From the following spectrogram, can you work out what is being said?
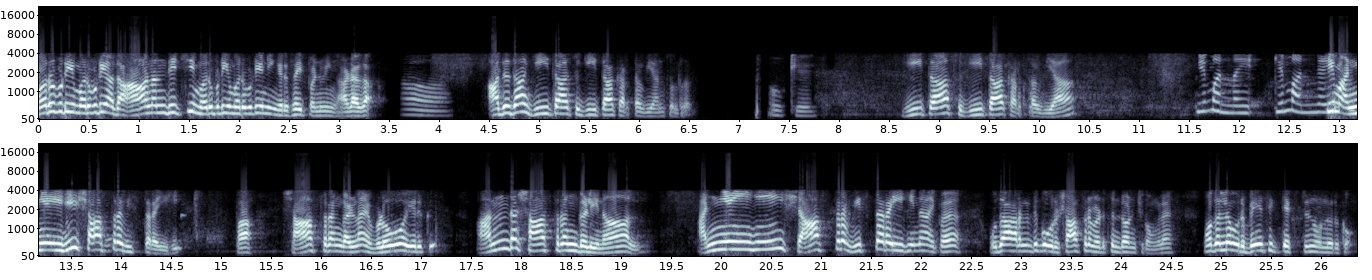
மறுபடியும் மறுபடியும் அதை ஆனந்திச்சு மறுபடியும் மறுபடியும் நீங்க ரிசைட் பண்ணுவீங்க அழகா. அதுதான் கீதா சுகீதா கர்த்தவ்யான்னு சொல்றது. ஓகே. கீதா சுகீதா கர்த்தவ்யா. கிம் அந்நைஹி சாஸ்திர விஸ்தரைஹி. பா சாஸ்திரங்கள்லாம் எவ்வளவோ இருக்கு. அந்த சாஸ்திரங்களினால் அந்நைஹி சாஸ்திர விஸ்தரைஹினா இப்ப உதாரணத்துக்கு ஒரு சாஸ்திரம் எடுத்துட்டோம்னு வச்சுக்கோங்களேன். முதல்ல ஒரு பேசிக் டெக்ஸ்ட்னு ஒன்று இருக்கும்.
